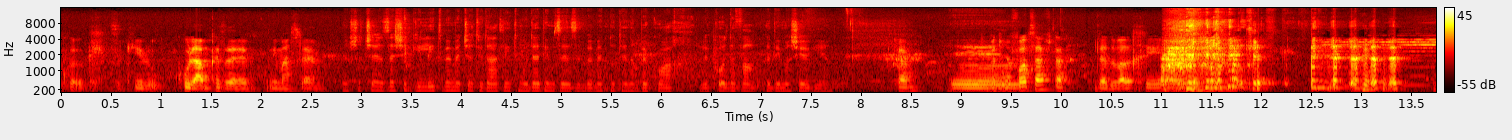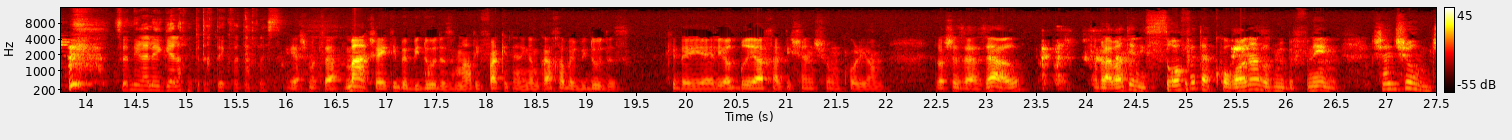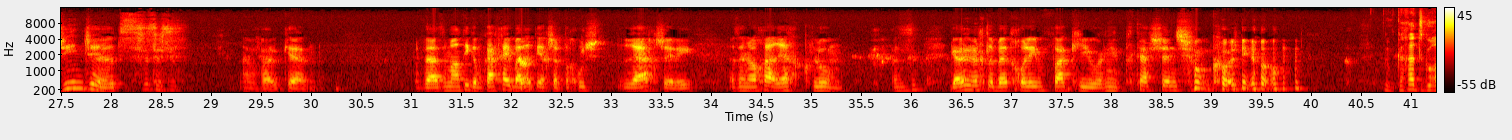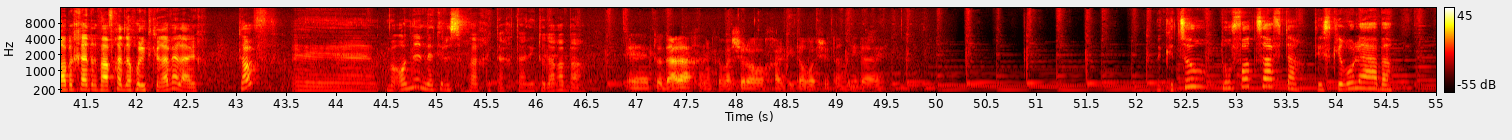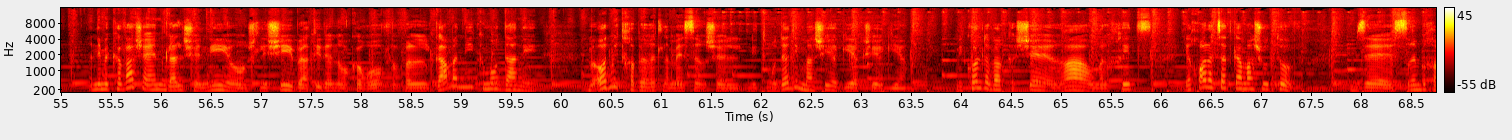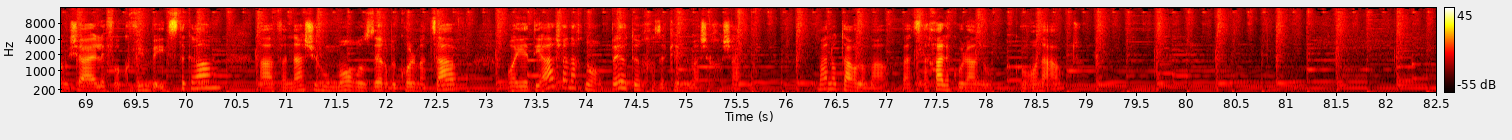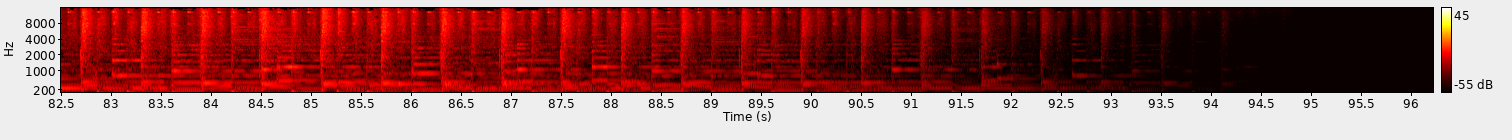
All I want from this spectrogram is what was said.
זה כאילו, כולם כזה נמאס להם. אני חושבת שזה שגילית באמת שאת יודעת להתמודד עם זה, זה באמת נותן הרבה כוח לכל דבר קדימה שיגיע. כן. ותרופות סבתא, זה הדבר הכי... זה נראה לי הגיע לך מפתח תקווה תכלס. יש מצב. מה, כשהייתי בבידוד, אז אמרתי, fuck it, אני גם ככה בבידוד, אז כדי אה, להיות בריאה אכלתי שן שום כל יום. לא שזה עזר, אבל אמרתי, אני אשרוף את הקורונה הזאת מבפנים. שן שום, ג'ינג'ר, אבל כן. ואז אמרתי, גם ככה איבדתי עכשיו את החוש ריח שלי, אז אני לא יכולה להריח כלום. אז גם אם אני הולכת לבית חולים, fuck you, אני אתקע שן שום כל יום. גם ככה את סגורה בחדר ואף אחד לא יכול להתקרב אלייך. טוב, אה, מאוד נהניתי לשוחח איתך, דני, תודה רבה. אה, תודה לך, אני מקווה שלא אכלתי את הראש יותר מדי. בקיצור, תרופות סבתא, תזכרו לאבא. אני מקווה שאין גל שני או שלישי בעתידנו הקרוב, אבל גם אני, כמו דני, מאוד מתחברת למסר של נתמודד עם מה שיגיע כשיגיע. מכל דבר קשה, רע או מלחיץ, יכול לצאת גם משהו טוב. אם זה 25 אלף עוקבים באינסטגרם, ההבנה שהומור עוזר בכל מצב, או הידיעה שאנחנו הרבה יותר חזקים ממה שחשבנו. מה נותר לומר? בהצלחה לכולנו, קורונה אאוט.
